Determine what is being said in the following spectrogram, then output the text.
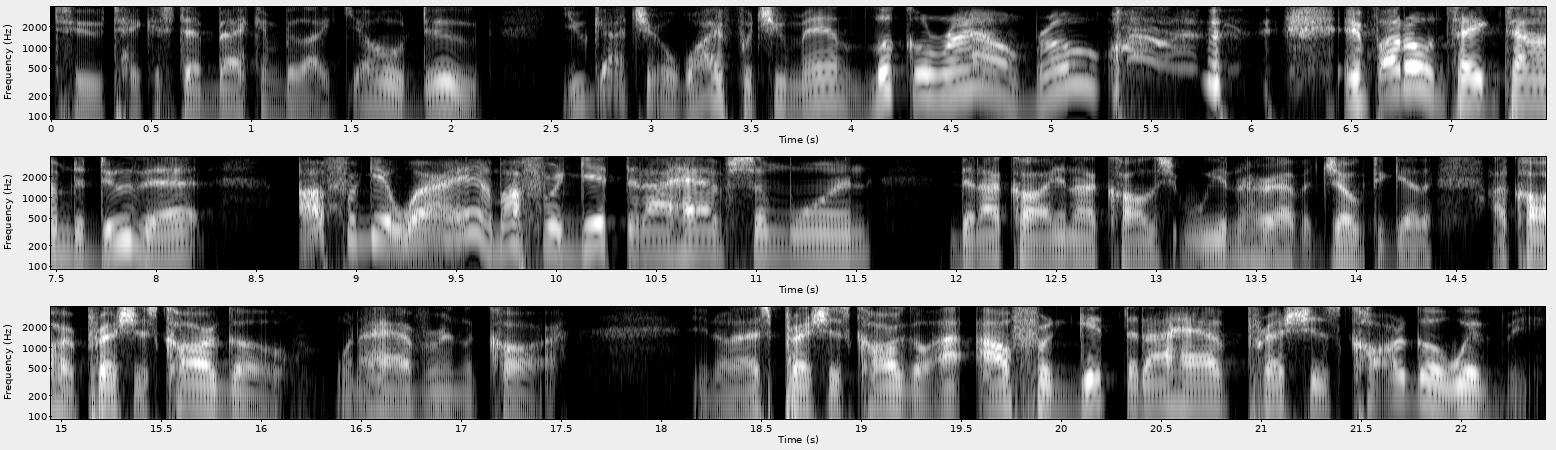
to take a step back and be like, yo, dude, you got your wife with you, man. Look around, bro. if I don't take time to do that, I forget where I am. I forget that I have someone that I call, and I call, we and her have a joke together. I call her precious cargo when I have her in the car. You know, that's precious cargo. I, I'll forget that I have precious cargo with me.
